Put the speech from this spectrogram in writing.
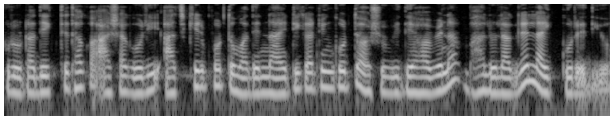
পুরোটা দেখতে থাকো। আশা করি আজকের পর তোমাদের নাইটি কাটিং করতে অসুবিধে হবে না। ভালো লাগলে লাইক করে দিও।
